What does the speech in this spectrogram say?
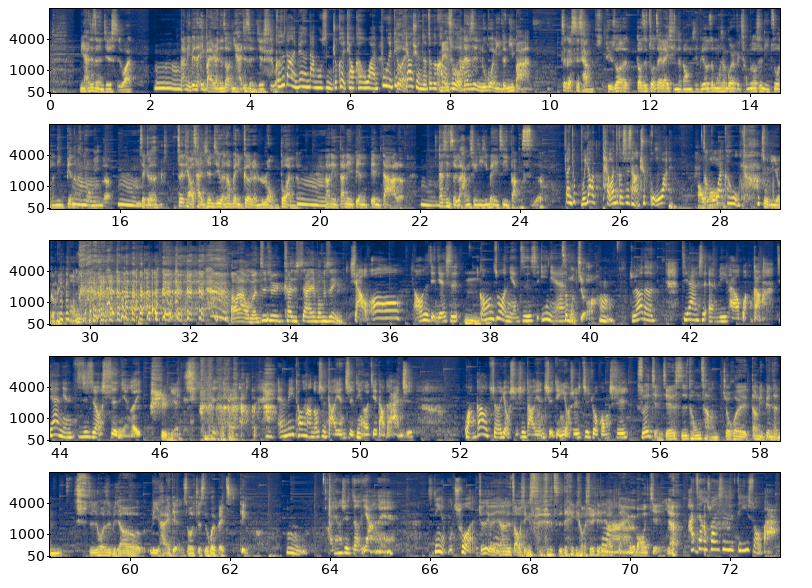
你还是只能接十万。嗯，当你变成一百人的时候，你还是只能接十万。可是当你变成大公司，你就可以挑客户啊，不一定要选择这个客户。没错，但是如果你的你把这个市场，比如说都是做这类型的东西，比如说这 motion graphic 全部都是你做的，你变得很有名了。嗯，这个这条产线基本上被你个人垄断了。嗯，然后你当你变变大了，嗯，但是整个行情已经被你自己绑死了。那你就不要台湾这个市场，去国外找国外客户。祝你有个美梦。好啦，我们继续看下一封信。小欧。小欧是剪接师，嗯，工作年资是一年，这么久啊，嗯，主要的接案是 MV 还有广告，接案年资只有四年而已，四年，四年，MV 通常都是导演指定而接到的案子，广告者有时是导演指定，有时是制作公司，所以剪接师通常就会，当你变成师或是比较厉害一点的时候，就是会被指定，嗯，好像是这样哎。指定也不错哎，就是有点像是造型师 指定，我觉得要来会帮我剪一样。他这样算是第一手吧？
